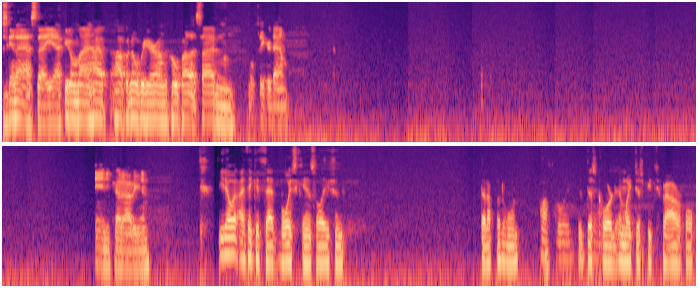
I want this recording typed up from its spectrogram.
Just gonna ask that. Yeah, if you don't mind hop, hopping over here on the co-pilot side, and we'll take her down. And you cut out again. You know what? I think it's that voice cancellation that I put on Possibly. the Discord. It might just be too powerful.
